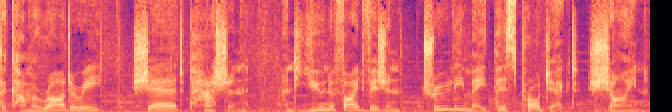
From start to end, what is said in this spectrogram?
The camaraderie, shared passion, and unified vision truly made this project shine.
